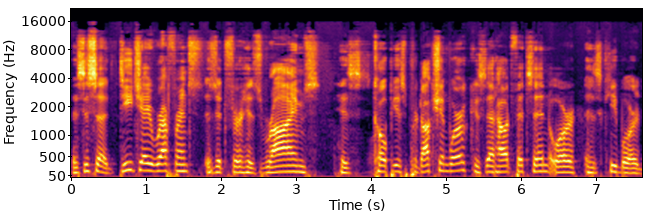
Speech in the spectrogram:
Is this a DJ reference? Is it for his rhymes? His copious production work is that how it fits in, or his keyboard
